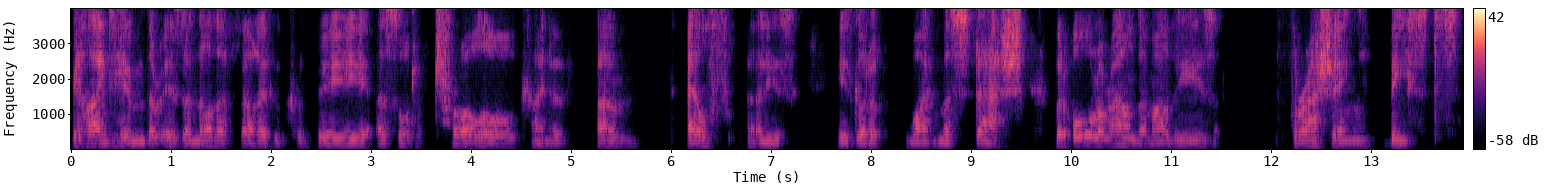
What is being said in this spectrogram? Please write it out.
Behind him, there is another fellow who could be a sort of troll or kind of um, elf, and he's he's got a white mustache. But all around them are these thrashing beasts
